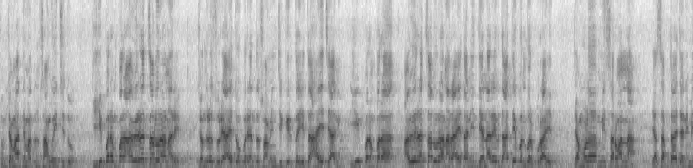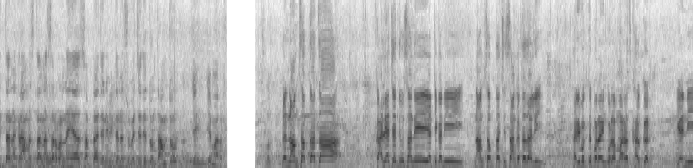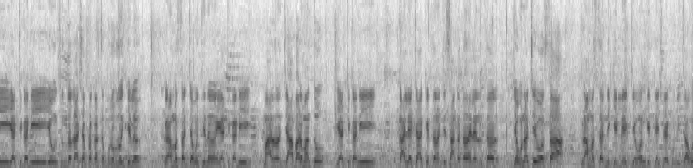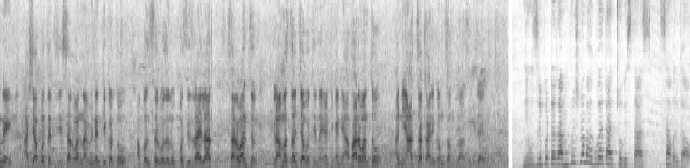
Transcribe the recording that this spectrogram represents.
तुमच्या माध्यमातून सांगू इच्छितो की ही परंपरा अविरत चालू राहणार आहे. चंद्र सूर्य आहे तोपर्यंत स्वामींची कीर्त ही तर आहेच आणि ही परंपरा अविरत चालू राहणार आहेत आणि देणारे दाते पण भरपूर आहेत. त्यामुळं मी सर्वांना या सप्ताहाच्या निमित्तानं ग्रामस्थांना सर्वांना या सप्ताहाच्या निमित्तानं शुभेच्छा देतून थांबतो. जय हिंद जय महाराष्ट्र. नाम सप्ताहाचा काल्याच्या दिवसाने या ठिकाणी नाम सप्ताहाची सांगता झाली. हरिभक्त परायण गुलाम महाराज खालकर यांनी या ठिकाणी येऊन सुंदर अशा प्रकारचं प्रबोधन केलं. ग्रामस्थांच्या वतीनं या ठिकाणी महाराजांचे आभार मानतो. या ठिकाणी काल्याच्या कीर्तनाची सांगता झाल्यानंतर जेवणाची व्यवस्था ग्रामस्थांनी केली जेवण घेतल्याशिवाय कोणी जाऊ नये अशा पद्धतीची सर्वांना विनंती करतो. आपण सर्वजण उपस्थित राहिलात. सर्वांचं ग्रामस्थांच्या वतीनं या ठिकाणी आभार मानतो आणि आजचा कार्यक्रम संपला असं जय न्यूज रिपोर्टर रामकृष्ण भागवत आज चोवीस तास सावरगाव.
